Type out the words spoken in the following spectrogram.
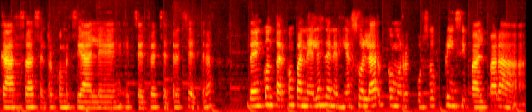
casas, centros comerciales, etcétera, etcétera, etcétera, deben contar con paneles de energía solar como recurso principal para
